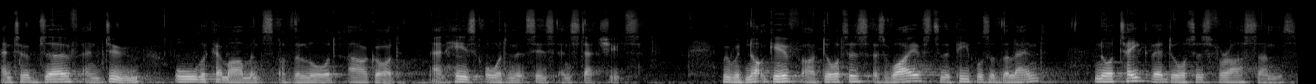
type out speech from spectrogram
and to observe and do all the commandments of the Lord our God, and his ordinances and statutes we would not give our daughters as wives to the peoples of the land, nor take their daughters for our sons.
